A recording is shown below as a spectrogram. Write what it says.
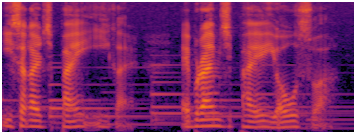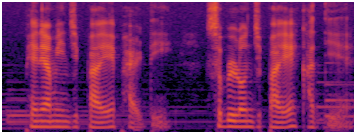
이사갈 지파의 이갈, 에브라임 지파의 여호수아, 베냐민 지파의 발디, 스불론 지파의 갓디엘,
